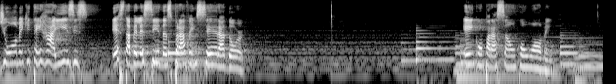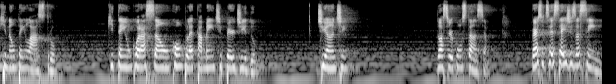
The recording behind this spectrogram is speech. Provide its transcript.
de um homem que tem raízes estabelecidas para vencer a dor. Em comparação com um homem que não tem lastro, que tem um coração completamente perdido diante da circunstância. Verso 16 diz assim:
